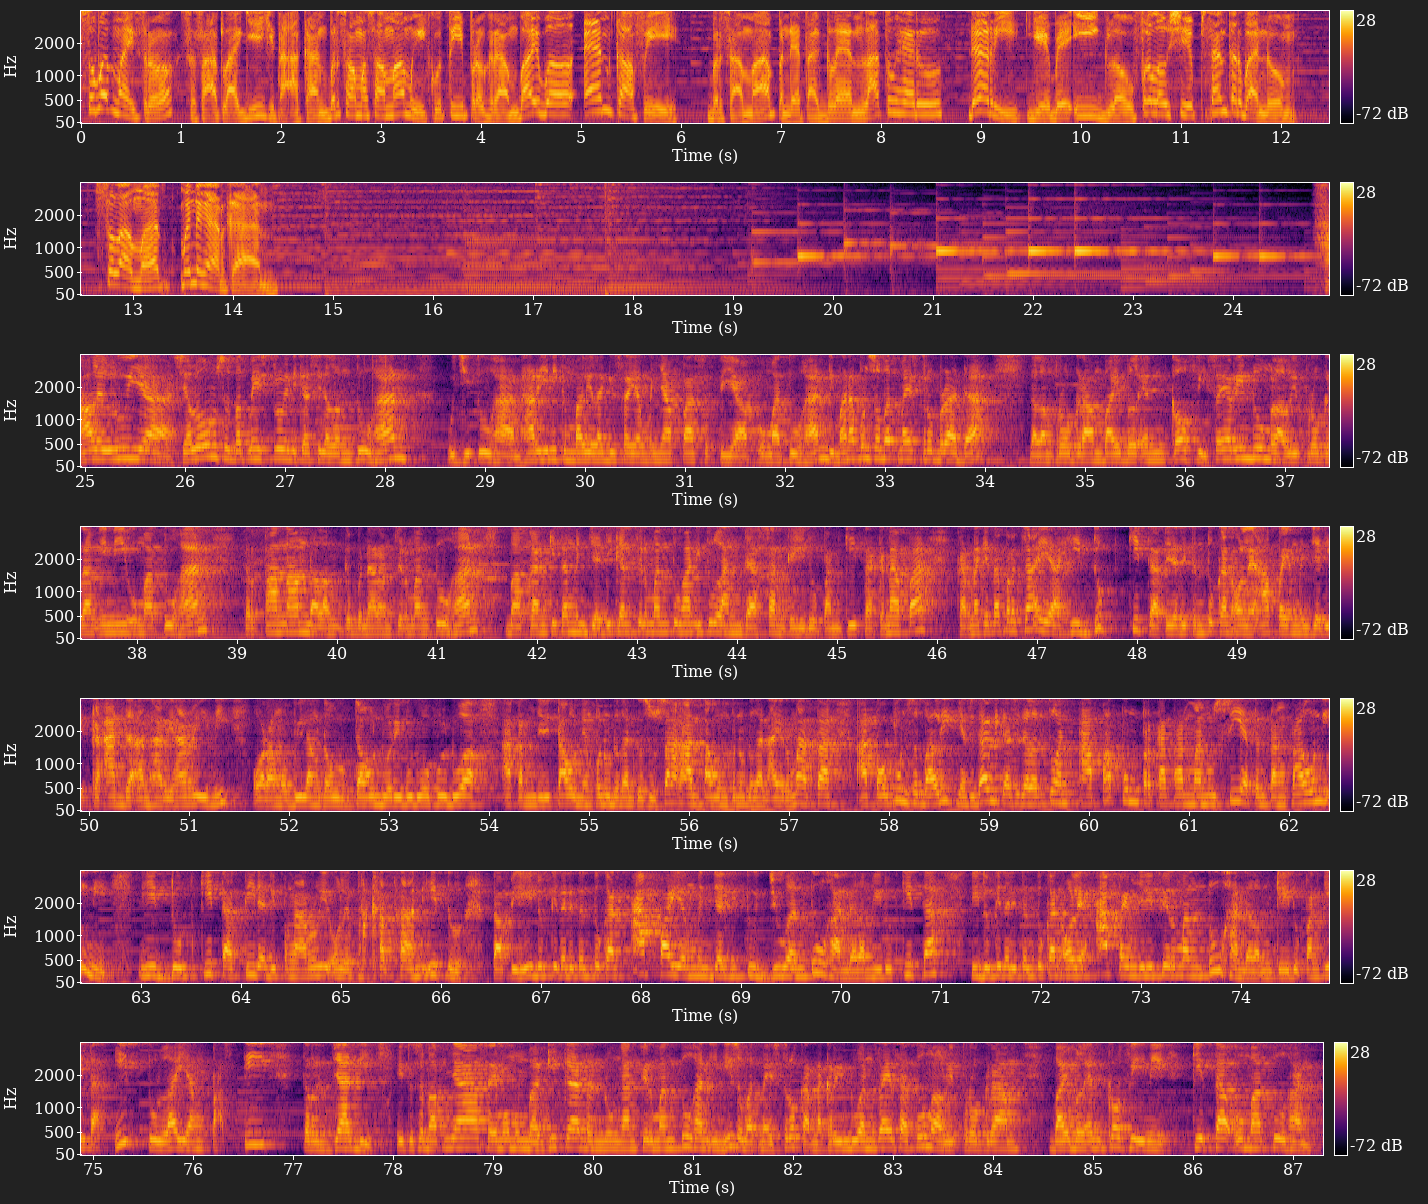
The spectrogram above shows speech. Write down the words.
Sobat Maestro, sesaat lagi kita akan bersama-sama mengikuti program Bible and Coffee bersama Pendeta Glenn Latuheru dari GBI Glow Fellowship Center Bandung. Selamat mendengarkan. Haleluya, Shalom Sobat Maestro yang dikasih dalam Tuhan Puji Tuhan, hari ini kembali lagi saya menyapa setiap umat Tuhan di mana pun Sobat Maestro berada dalam program Bible and Coffee. Saya rindu melalui program ini umat Tuhan tertanam dalam kebenaran firman Tuhan, bahkan kita menjadikan firman Tuhan itu landasan kehidupan kita. Kenapa? Karena kita percaya hidup kita tidak ditentukan oleh apa yang menjadi keadaan hari-hari ini. Orang mau bilang tahun, tahun 2022 akan menjadi tahun yang penuh dengan kesusahan, tahun penuh dengan air mata, ataupun sebaliknya. Sudah dikasih dalam Tuhan, apa pun perkataan manusia tentang tahun ini, hidup kita tidak dipengaruhi oleh perkataan itu, tapi hidup kita ditentukan apa yang menjadi tujuan Tuhan dalam hidup kita. Hidup kita ditentukan oleh apa yang menjadi firman Tuhan dalam kehidupan kita. Itulah yang pasti terjadi. Itu sebabnya saya mau membagikan renungan firman Tuhan ini Sobat Maestro karena kerinduan saya satu melalui program Bible and Coffee ini. Kita umat Tuhan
